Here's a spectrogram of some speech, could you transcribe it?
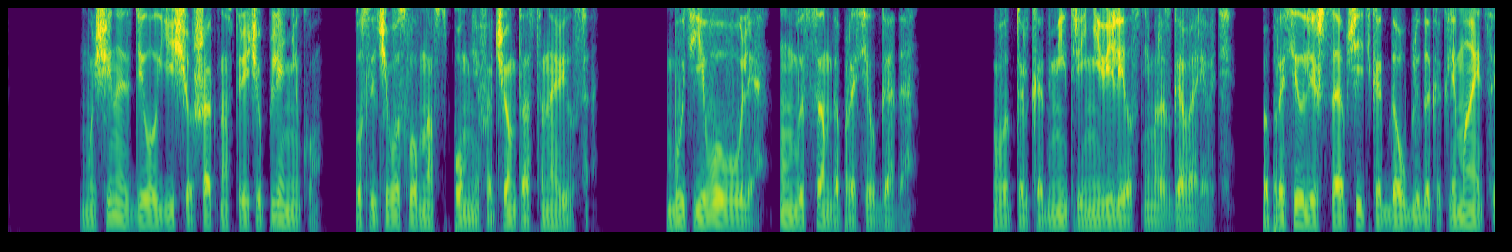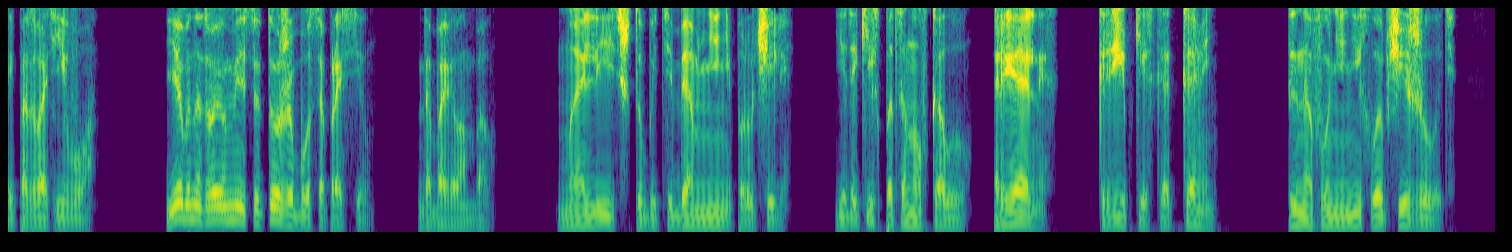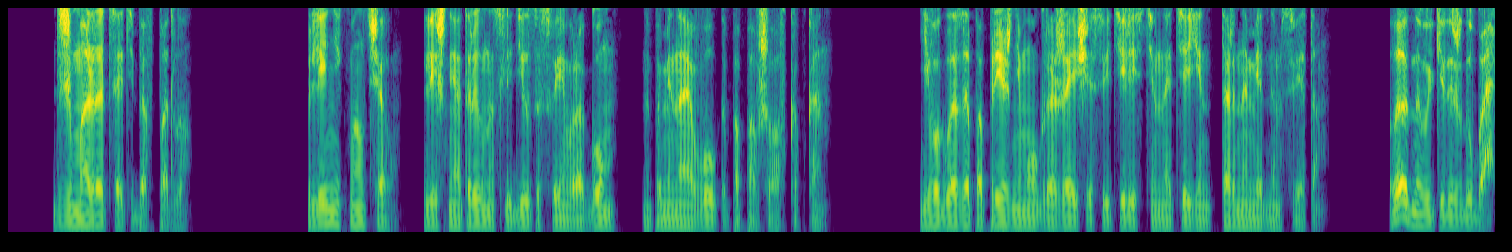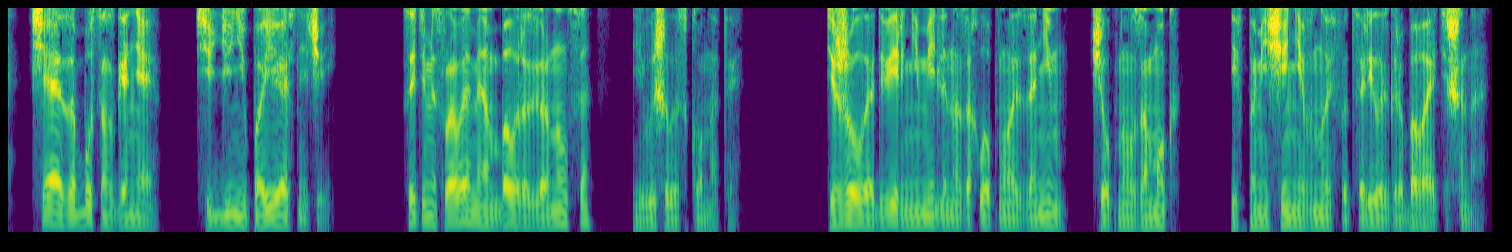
Мужчина сделал еще шаг навстречу пленнику, после чего, словно вспомнив о чем то остановился. Будь его воля, он бы сам допросил гада. Вот только Дмитрий не велел с ним разговаривать. Попросил лишь сообщить, когда ублюдок оклемается, и позвать его. «Я бы на твоем месте тоже босса просил», — добавил Амбал. «Молись, чтобы тебя мне не поручили. Я таких пацанов колол, реальных, крепких, как камень. Ты на фоне них вообще желудь. Даже мараться от тебя впадло». Пленник молчал, лишь неотрывно следил за своим врагом, напоминая волка, попавшего в капкан. Его глаза по-прежнему угрожающе светились в темноте янтарно-медным светом. «Ладно, выкидыш дуба, ща я за боссом сгоняю. Сиди не поясничай». С этими словами Амбал развернулся и вышел из комнаты. Тяжелая дверь немедленно захлопнулась за ним, щелкнул замок, и в помещении вновь воцарилась гробовая тишина.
